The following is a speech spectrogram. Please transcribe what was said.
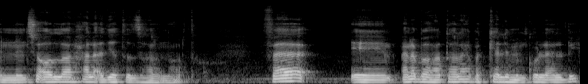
إن إن شاء الله الحلقة دي تظهر النهارده. ف أنا طالع بتكلم من كل قلبي.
